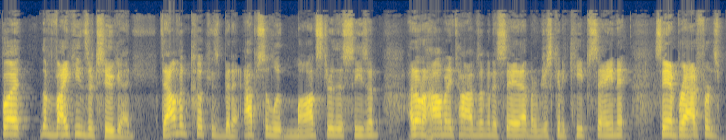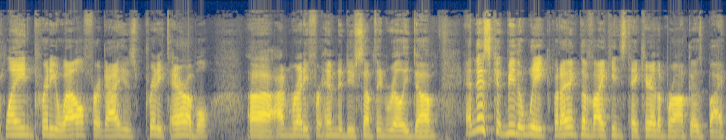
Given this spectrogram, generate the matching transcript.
but the Vikings are too good. Dalvin Cook has been an absolute monster this season. I don't know how many times I'm going to say that, but I'm just going to keep saying it. Sam Bradford's playing pretty well for a guy who's pretty terrible. Uh, I'm ready for him to do something really dumb. And this could be the week, but I think the Vikings take care of the Broncos by,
